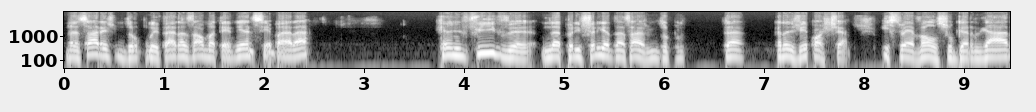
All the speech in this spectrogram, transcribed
nas áreas metropolitanas há uma tendência para quem vive na periferia das áreas metropolitanas cada vez os centros. Isto é, vão subcarregar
